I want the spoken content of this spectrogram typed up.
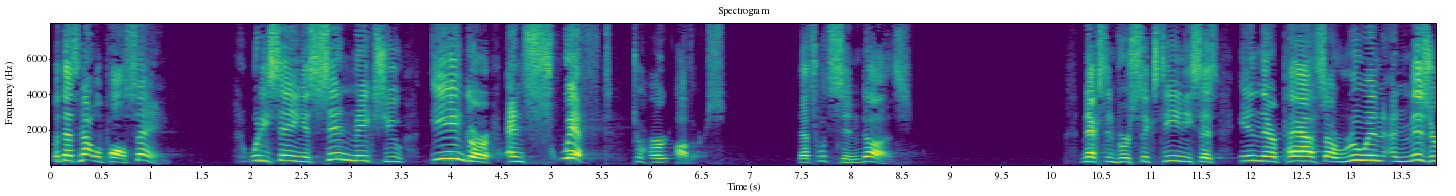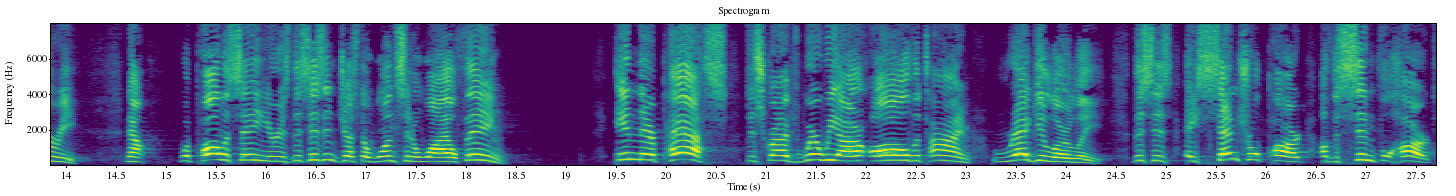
But that's not what Paul's saying. What he's saying is sin makes you eager and swift to hurt others. That's what sin does. Next in verse 16, he says, In their paths are ruin and misery. Now, what Paul is saying here is this isn't just a once in a while thing. In their paths describes where we are all the time, regularly. This is a central part of the sinful heart.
